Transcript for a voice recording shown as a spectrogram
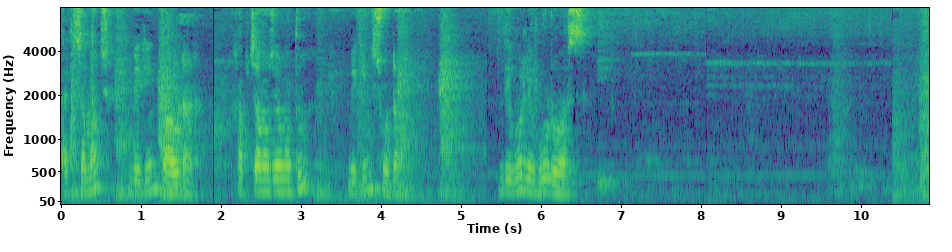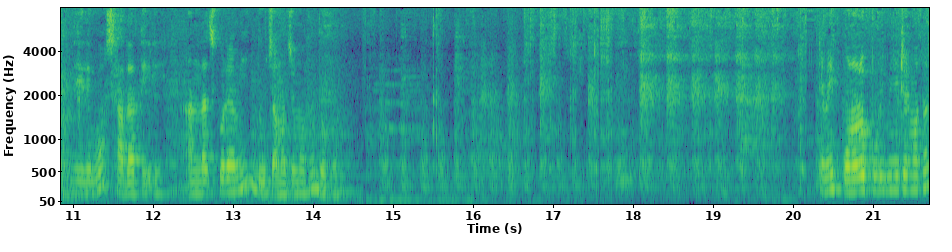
এক চামচ বেকিং পাউডার। হাফ চামচের মতো বেকিং সোডা। দেব লেবুর রস। দিয়ে দেবো সাদা তেল। আন্দাজ করে আমি দু চামচের মতো দেবো। আমি পনেরো কুড়ি মিনিটের মতন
